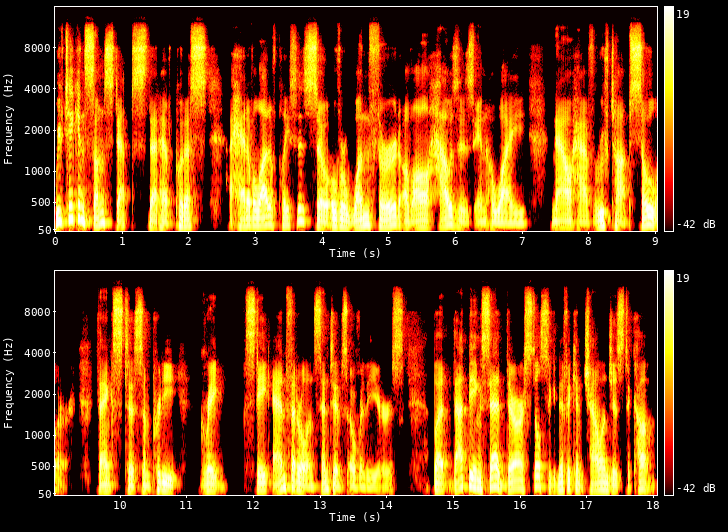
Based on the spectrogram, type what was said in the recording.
we've taken some steps that have put us ahead of a lot of places. So over one third of all houses in Hawaii now have rooftop solar, thanks to some pretty great state and federal incentives over the years. But that being said, there are still significant challenges to come.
